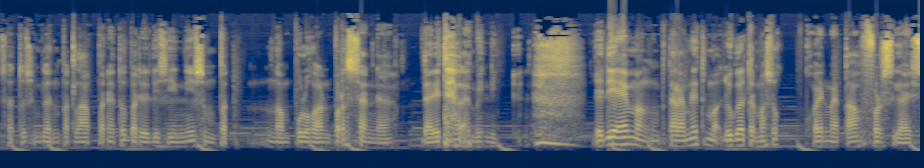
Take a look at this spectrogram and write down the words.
1948 itu berada di sini sempat 60-an persen ya dari TLM ini. Jadi emang TLM ini juga termasuk koin metaverse guys.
